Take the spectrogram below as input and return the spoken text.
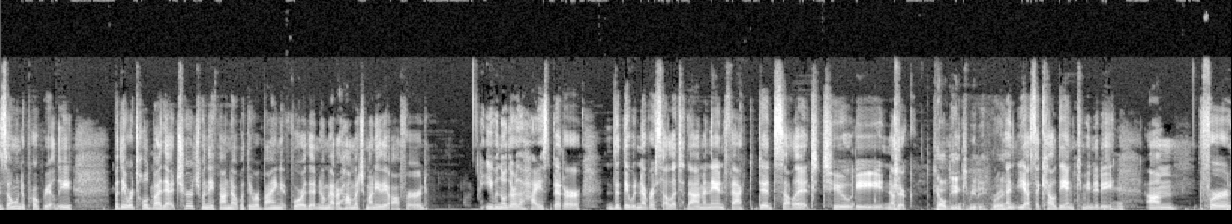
zoned appropriately. But they were told by that church when they found out what they were buying it for that no matter how much money they offered, even though they're the highest bidder, that they would never sell it to them. And they, in fact, did sell it to another Chaldean community, right? And yes, a Chaldean community. Mm-hmm. Um, for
